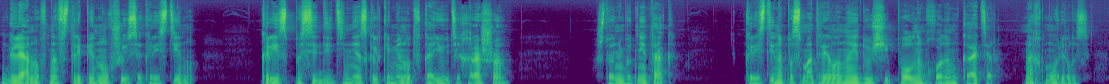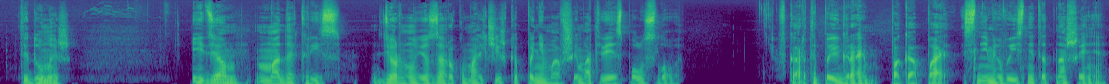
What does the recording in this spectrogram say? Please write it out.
глянув на встрепенувшуюся Кристину. «Крис, посидите несколько минут в каюте, хорошо?» «Что-нибудь не так?» Кристина посмотрела на идущий полным ходом катер, нахмурилась. «Ты думаешь?» «Идем, Маде Крис», — дернул ее за руку мальчишка, понимавший Матвея с полуслова. «В карты поиграем, пока Па с ними выяснит отношения.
